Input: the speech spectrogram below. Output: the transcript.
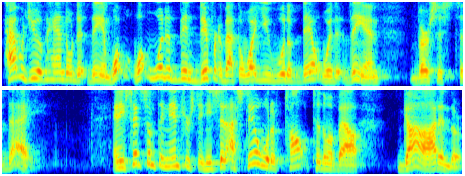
how would you have handled it then? What, what would have been different about the way you would have dealt with it then versus today? And he said something interesting. He said, I still would have talked to them about God and the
